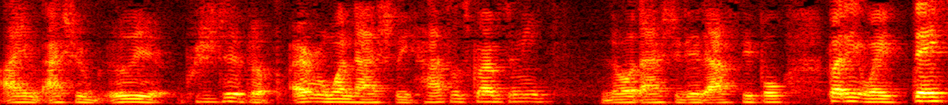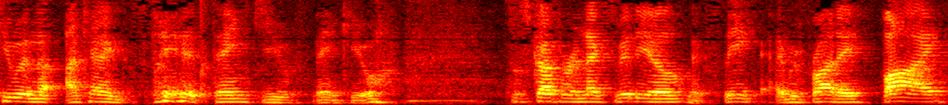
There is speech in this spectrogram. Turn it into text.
I'm actually really appreciative of everyone that actually has subscribed to me. No one actually did ask people. But anyway, thank you and I can't explain it. Thank you. Thank you. Subscribe for the next video next week, every Friday. Bye.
